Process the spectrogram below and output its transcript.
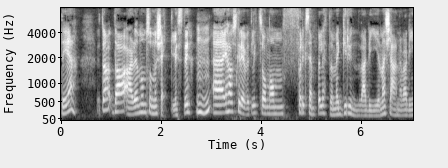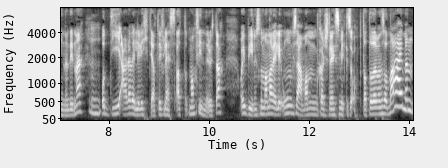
det. Da, da er det noen sånne sjekklister. Eh, Jeg har skrevet litt sånn om f.eks. dette med grunnverdiene, kjerneverdiene dine. Og de er det veldig viktig at, de fleste, at man finner ut av. Og i begynnelsen når man er veldig ung, så er man kanskje liksom ikke så opptatt av det. Men sånn nei, men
